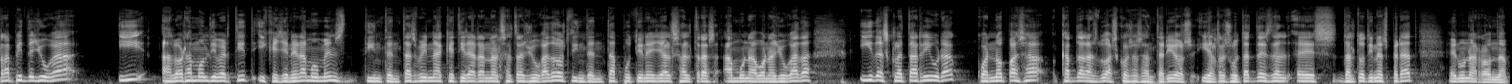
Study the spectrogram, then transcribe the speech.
ràpid de jugar i alhora molt divertit i que genera moments d'intentar esbrinar què tiraran els altres jugadors, d'intentar putinejar els altres amb una bona jugada i d'esclatar riure quan no passa cap de les dues coses anteriors i el resultat és del, és del tot inesperat en una ronda.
